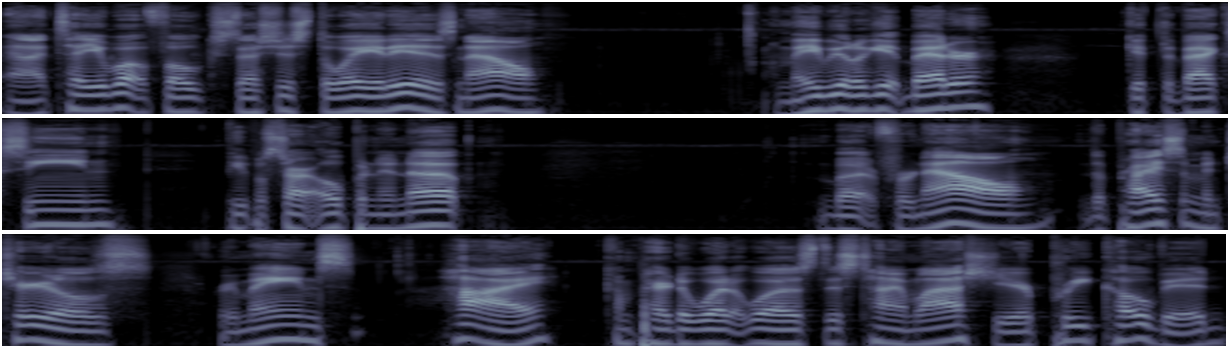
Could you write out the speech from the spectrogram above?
And I tell you what, folks, that's just the way it is now. Maybe it'll get better. Get the vaccine, people start opening up. But for now, the price of materials remains high compared to what it was this time last year, pre COVID.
